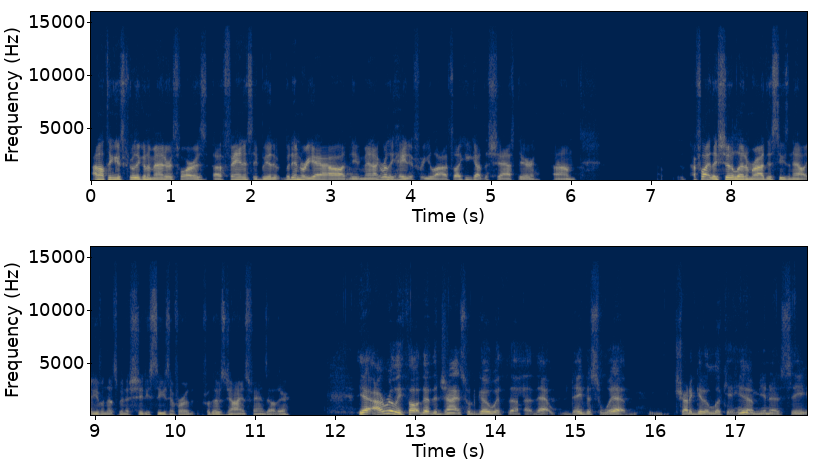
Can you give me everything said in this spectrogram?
I don't think it's really going to matter as far as uh, fantasy. But but in reality, man, I really hate it for Eli. I feel like he got the shaft there. Um, I feel like they should have let him ride this season out, even though it's been a shitty season for for those Giants fans out there. Yeah, I really thought that the Giants would go with uh, that Davis Webb, try to get a look at him. You know, see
